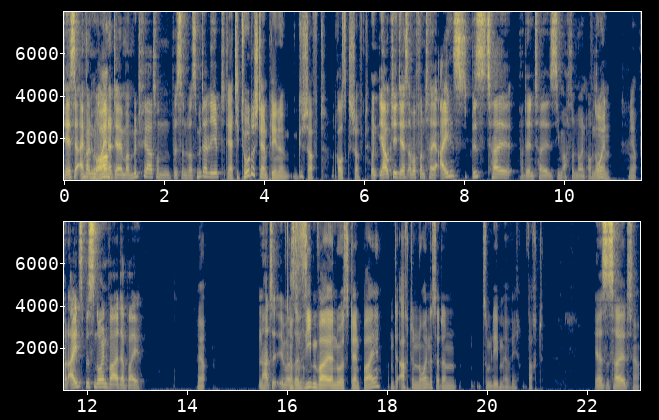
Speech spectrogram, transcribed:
Der ist ja einfach nur Ja. einer, der immer mitfährt und ein bisschen was miterlebt. Der hat die Todessternpläne geschafft, rausgeschafft. Und ja, okay, der ist aber von Teil 1 bis Teil. War der in Teil 7, 8 und 9 auch? da? Neun. Von 1 bis 9 war er dabei. Ja. Und hatte immer Also sieben war er nur Standby und acht und neun ist er dann zum Leben erwacht. Ja, es ist halt. Ja.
